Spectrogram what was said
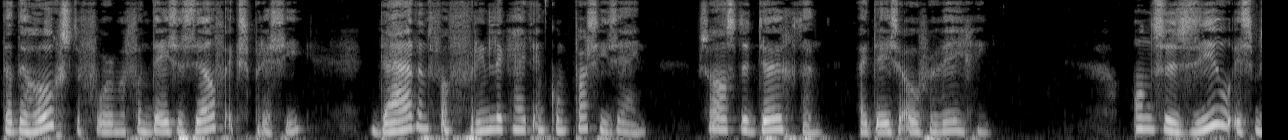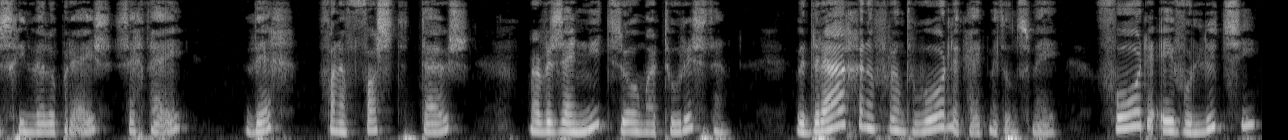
dat de hoogste vormen van deze zelfexpressie daden van vriendelijkheid en compassie zijn, zoals de deugden uit deze overweging. Onze ziel is misschien wel op reis, zegt hij, weg van een vast thuis, maar we zijn niet zomaar toeristen. We dragen een verantwoordelijkheid met ons mee voor de evolutie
